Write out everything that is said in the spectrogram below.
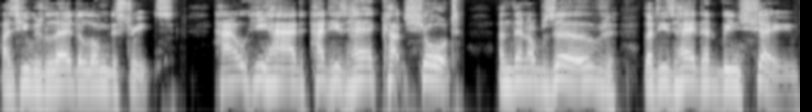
as he was led along the streets, how he had had his hair cut short and then observed that his head had been shaved.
